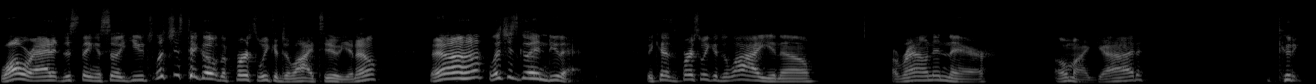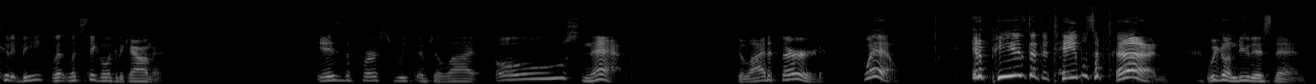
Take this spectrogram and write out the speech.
while we're at it, this thing is so huge. Let's just take over the first week of July, too, you know? Uh huh. Let's just go ahead and do that. Because the first week of July, you know, around in there, oh my God. Could it, could it be? Let, let's take a look at the calendar. Is the first week of July. Oh, snap. July the 3rd. Well, it appears that the tables have turned we're gonna do this then.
